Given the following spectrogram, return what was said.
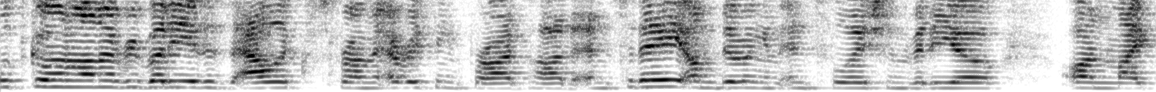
What's going on everybody? It is Alex from Everything for iPod and today I'm doing an installation video on my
